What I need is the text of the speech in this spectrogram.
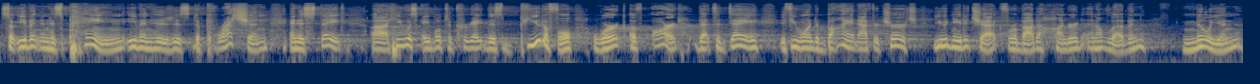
so, even in his pain, even his, his depression and his state, uh, he was able to create this beautiful work of art that today, if you wanted to buy it after church, you'd need a check for about $111 million.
